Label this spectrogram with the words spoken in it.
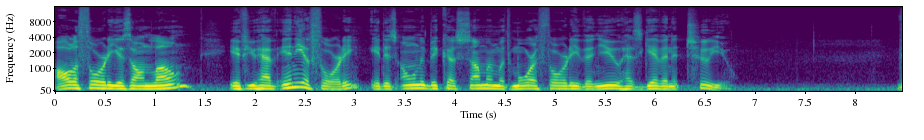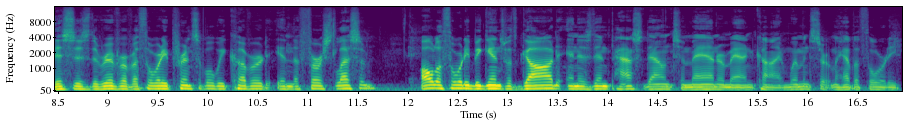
All authority is on loan. If you have any authority, it is only because someone with more authority than you has given it to you. This is the river of authority principle we covered in the first lesson. All authority begins with God and is then passed down to man or mankind. Women certainly have authority.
